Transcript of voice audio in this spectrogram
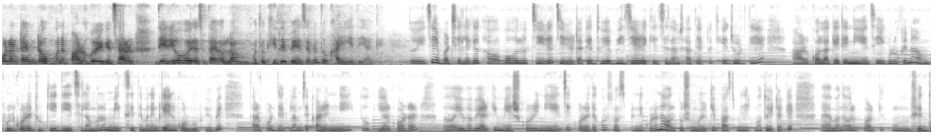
করার টাইমটাও মানে পার হয়ে গেছে, আর দেরিও হয়ে যাচ্ছে, তাই ভাবলাম হয়তো খিদে পেয়ে যাবে, তো খাইয়ে দিই আগে। তো এই যে এবার ছেলেকে খাওয়াবো হলো চিড়ে, চিড়েটাকে ধুয়ে ভিজিয়ে রেখেছিলাম। সাথে একটা খেজুর দিয়ে আর কলা কেটে নিয়েছি। এগুলোকে না ভুল করে ঢুকিয়ে দিয়েছিলাম হলো মিক্সিতে মানে গ্রেন করব ভেবে। তারপর দেখলাম যে কারেন্ট নেই। তো কি আর করার? এইভাবে আর কি মেশ করে নিয়েছি। করে দেখো সসপ্যানে করে না অল্প সময় আর কি পাঁচ মিনিট মতো এটাকে মানে অল্প আর কি সিদ্ধ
